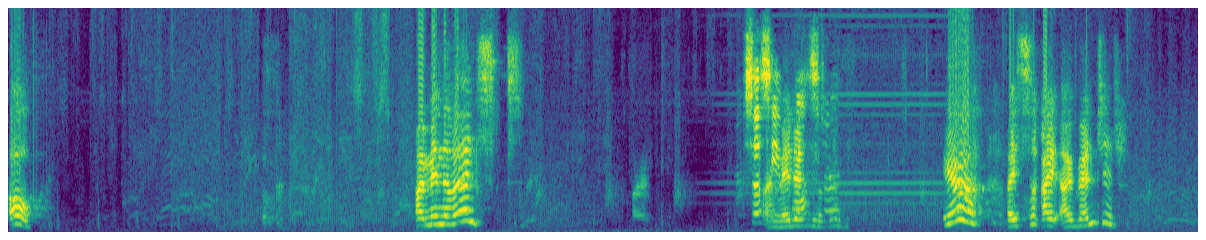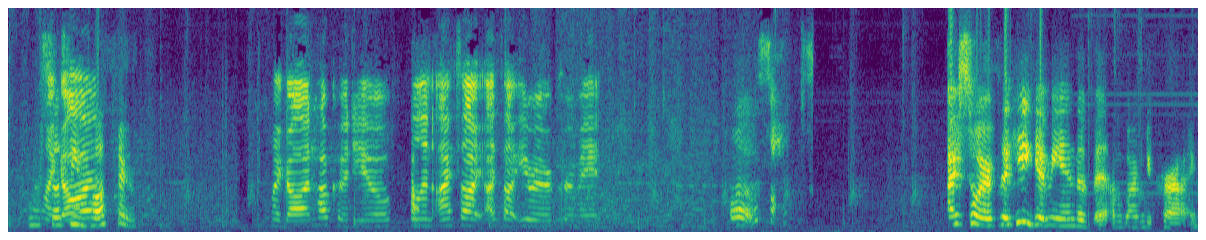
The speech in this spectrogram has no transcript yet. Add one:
Oh! I'm in the vents! So that's I the made it in the imposter? vents. Yeah! I, s- I, I vented. Oh my That's the God. imposter. Oh my god, how could you? Dylan, I thought I thought you were a crewmate. Close. I swear, if they can get me into it, I'm going to cry.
